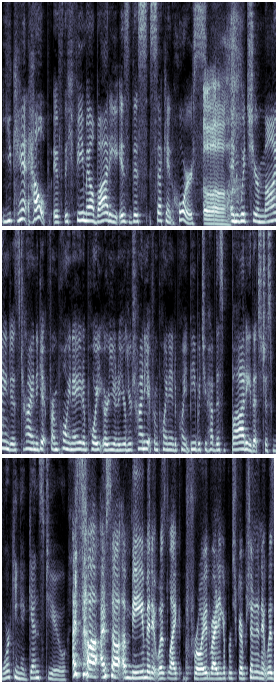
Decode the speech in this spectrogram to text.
you can't help if the female body is this second horse Ugh. in which your mind is trying to get from point A to point or you know you're, you're trying to get from point A to point B but you have this body that's just working against you. I saw I saw a meme and it was like Freud writing a prescription and it was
